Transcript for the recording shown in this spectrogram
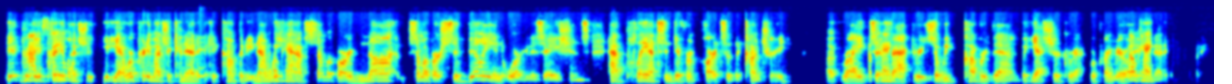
It, it pretty much, yeah, we're pretty much a Connecticut company. Now we okay. have some of our not, some of our civilian organizations have plants in different parts of the country uh, right? Okay. factories. So we covered them. But yes, you're correct. We're primarily okay.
